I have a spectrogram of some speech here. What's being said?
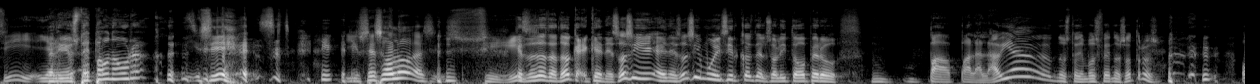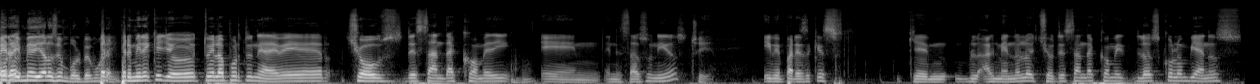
Sí. y, ¿Pero y usted para una hora? Sí. ¿Y usted solo? Sí. Que eso. Que, que en eso sí, en eso sí muy circos del sol y todo, pero para la labia nos tenemos fe nosotros. Pero- Hora y media los envolvemos Pero, ahí. pero mire que yo tuve la oportunidad de ver shows de stand-up comedy en, en Estados Unidos sí. y me parece que, que al menos los shows de stand-up comedy, los colombianos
